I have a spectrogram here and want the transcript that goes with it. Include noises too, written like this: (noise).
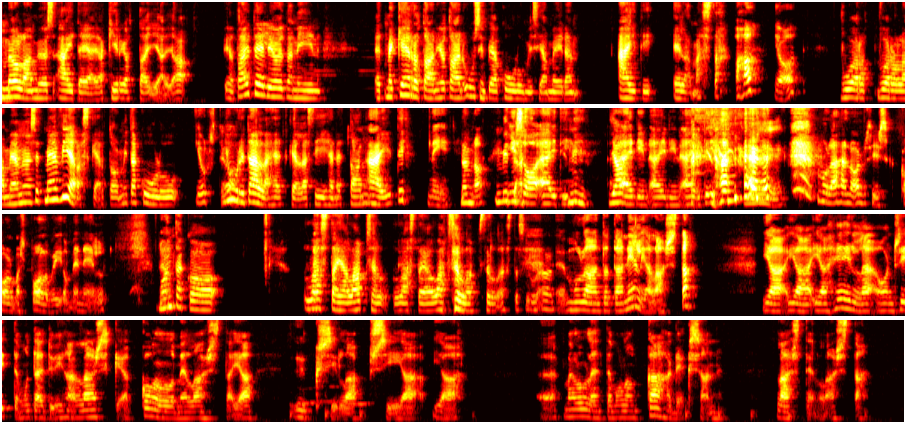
me ollaan myös äitejä ja kirjoittajia ja, ja taiteilijoita, niin että me kerrotaan jotain uusimpia kuulumisia meidän äiti-elämästä. Aha, joo. Vuoro, vuorollamme ja myös, että meidän vieras kertoo, mitä kuuluu Just, joo. juuri tällä hetkellä siihen, että on mm. äiti. Niin, no, no iso äiti. Niin. Ja. Äidin, äidin, äiti. (laughs) niin. Mullahan on siis kolmas polvi jo meneillä. Montako lasta ja lapsen lasta ja lapsen lapsen lasta sulla on? Mulla on tota neljä lasta. Ja, ja, ja heillä on sitten, mun täytyy ihan laskea, kolme lasta ja yksi lapsi ja, ja mä luulen, että mulla on kahdeksan lastenlasta.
